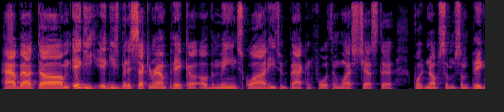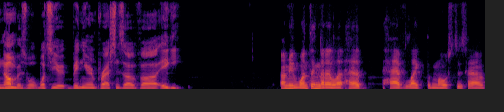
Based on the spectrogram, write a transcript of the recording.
How about um, Iggy? Iggy's been a second round pick uh, of the main squad. He's been back and forth in Westchester, putting up some some big numbers. What, what's your been your impressions of uh, Iggy? I mean, one thing that I have have liked the most is how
